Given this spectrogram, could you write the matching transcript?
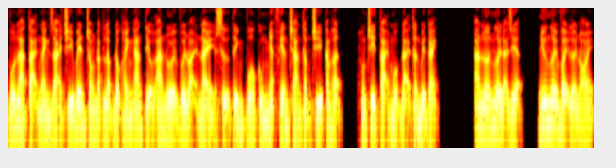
Vốn là tại ngành giải trí bên trong đặc lập độc hành an tiểu an đối với loại này sự tình vô cùng nhất phiền chán thậm chí căm hận huống chi tại một đại thần bên cạnh. An lớn người đại diện như ngươi vậy lời nói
